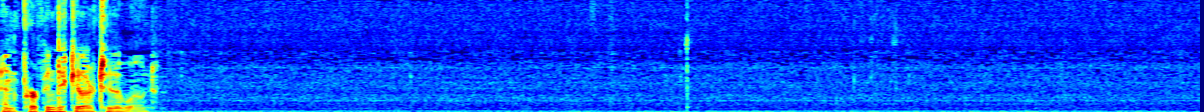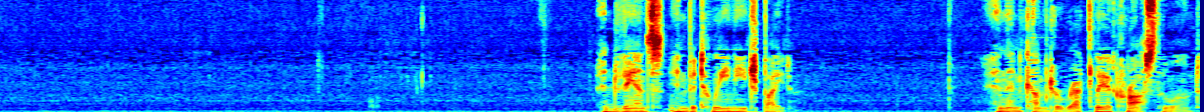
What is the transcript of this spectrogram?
and perpendicular to the wound. advance in between each bite, and then come directly across the wound.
